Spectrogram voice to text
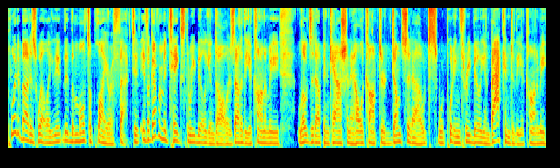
point about as well, like the, the multiplier effect. If, if, a government takes $3 billion out of the economy, loads it up in cash in a helicopter, dumps it out, we're putting 3 billion back into the economy.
